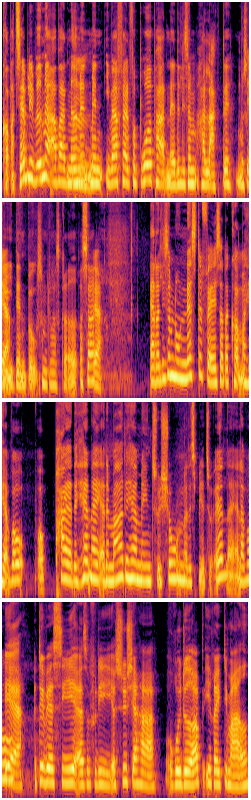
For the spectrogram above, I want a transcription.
kommer til at blive ved med at arbejde med, mm. men, men i hvert fald for bruderparten af det ligesom har lagt det måske Ja. i den bog, som du har skrevet. Og så Ja. er der ligesom nogle næste faser, der kommer her, hvor peger det hen af? Er det meget det her med intuitionen og det spirituelle, eller hvor? Ja, det vil jeg sige, altså fordi jeg synes, jeg har ryddet op i rigtig meget,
